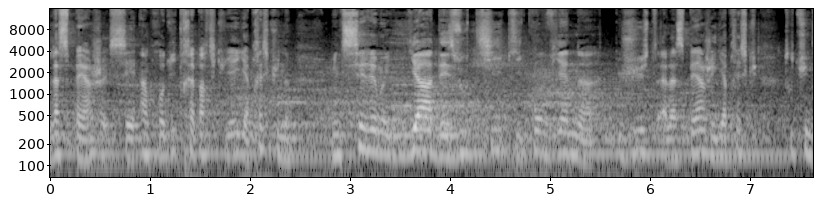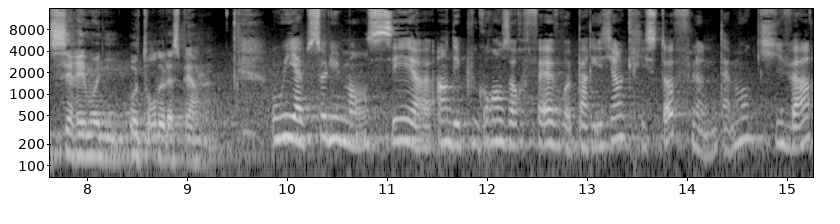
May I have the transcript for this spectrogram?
L'asperge, c'est un produit très particulier. Il y a presque une, une cérémonie. Il y a des outils qui conviennent juste à l'asperge il y a presque toute une cérémonie autour de l'asperge. Oui, absolument. C'est euh, un des plus grands orfèvres parisiens, Christophe notamment, qui va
